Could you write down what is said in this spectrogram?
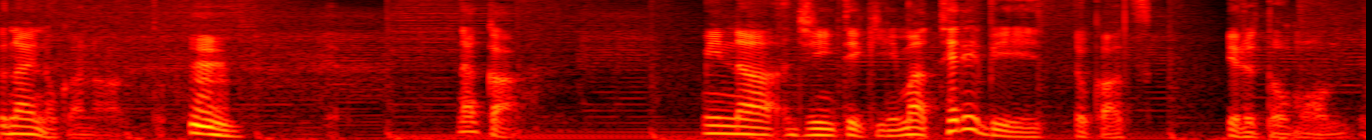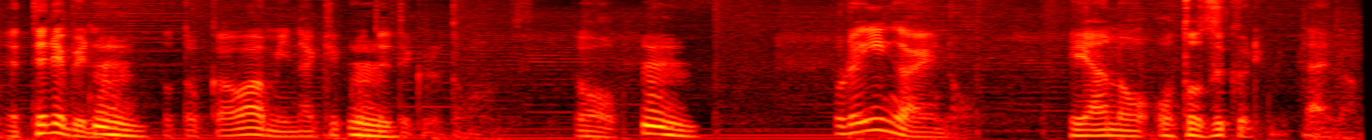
少ないのかなと、うん。なんかみんな人為的にまあテレビとかつけると思うんでテレビの音とかはみんな結構出てくると思うんですけど、うん。それ以外の部屋の音作りみたいなのっ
